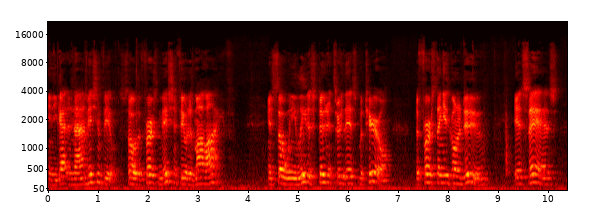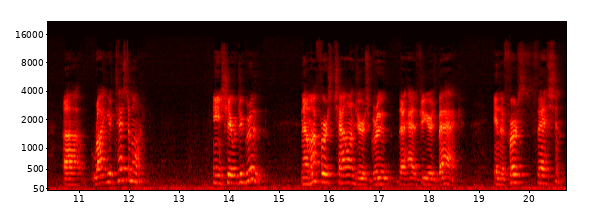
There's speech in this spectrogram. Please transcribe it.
And you got the nine mission fields. So the first mission field is my life. And so when you lead a student through this material, the first thing he's going to do, it says, uh, write your testimony and share with your group. Now, my first challengers group that I had a few years back, in the first session,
